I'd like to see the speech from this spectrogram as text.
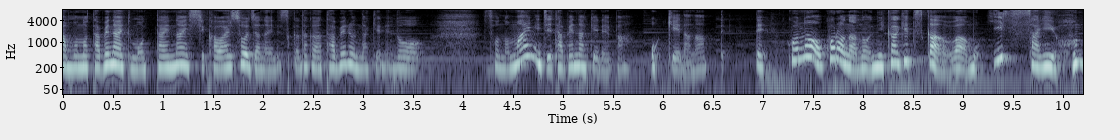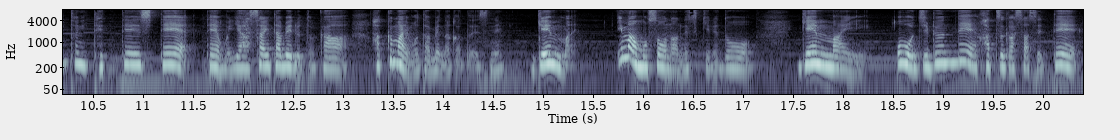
たもの食べないともったいないしかわいそうじゃないですか。だから食べるんだけれどその毎日食べなければ OK だなって。でこのコロナの2ヶ月間はもう一切本当に徹底してでも野菜食べるとか白米も食べなかったですね。玄米。今もそうなんですけれど玄米を自分で発芽させて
